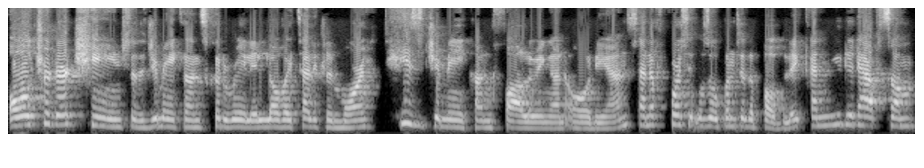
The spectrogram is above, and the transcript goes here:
altered or changed so the Jamaicans could really love it a little more. His Jamaican following an audience. And of course, it was open to the public. And you did have some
